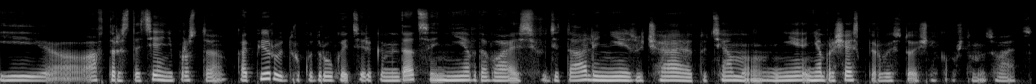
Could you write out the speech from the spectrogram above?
И э, авторы статей, они просто копируют друг у друга эти рекомендации, не вдаваясь в детали, не изучая эту тему, не, не обращаясь к первоисточникам, что называется.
